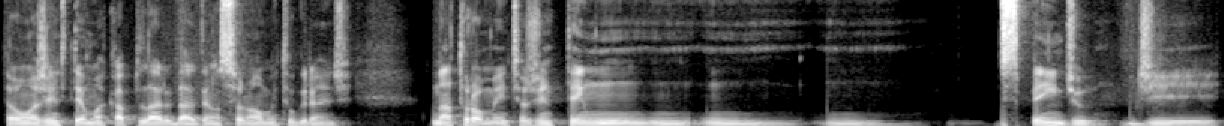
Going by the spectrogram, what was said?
Então, a gente tem uma capilaridade nacional muito grande. Naturalmente, a gente tem um, um, um dispêndio de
